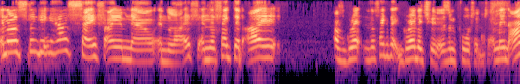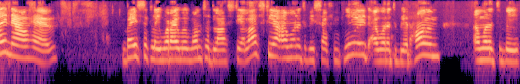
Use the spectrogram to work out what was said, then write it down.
And I was thinking how safe I am now in life, and the fact that I of gra- the fact that gratitude is important. I mean, I now have basically what I wanted last year. Last year, I wanted to be self-employed. I wanted to be at home. I wanted to be,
